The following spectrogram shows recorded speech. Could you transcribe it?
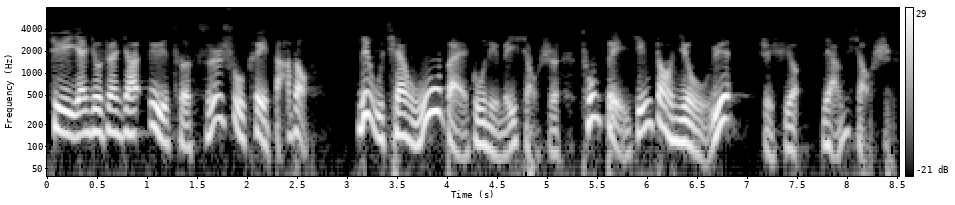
据研究专家预测，时速可以达到六千五百公里每小时，从北京到纽约只需要两小时，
